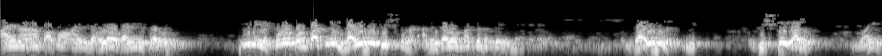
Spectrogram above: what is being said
ఆయన పాపం ఆయన ఎవరో ఒక ఆయన చెప్పారు ఈయన ఎప్పుడో పొరపాటుని వైన్ తీసుకున్నాడు. అమెరికాలో ఉన్నారు కదండి. వైన్ విష్ణు కాదు. వైన్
